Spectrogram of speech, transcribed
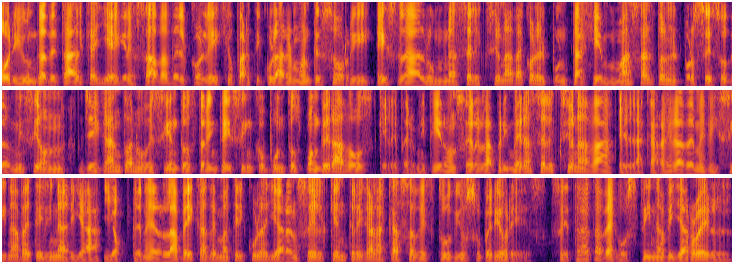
Oriunda de Talca y egresada del Colegio Particular Montessori, es la alumna seleccionada con el puntaje más alto en el proceso de admisión, llegando a 935 puntos ponderados que le permitieron ser la primera seleccionada en la carrera de medicina veterinaria y obtener la beca de matrícula y arancel que entrega la Casa de Estudios Superiores. Se trata de Agustina Villarroel,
